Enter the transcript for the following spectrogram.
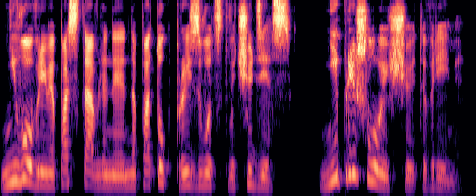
не вовремя поставленное на поток производства чудес. Не пришло еще это время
